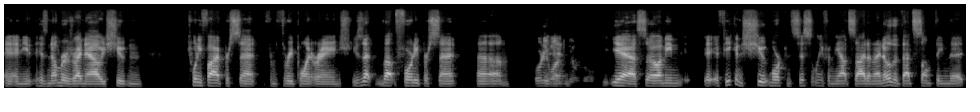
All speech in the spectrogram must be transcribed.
and, and you, his numbers right now, he's shooting 25% from three point range. He's at about 40%. Um, 41 and, Yeah. So, I mean, if he can shoot more consistently from the outside, and I know that that's something that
